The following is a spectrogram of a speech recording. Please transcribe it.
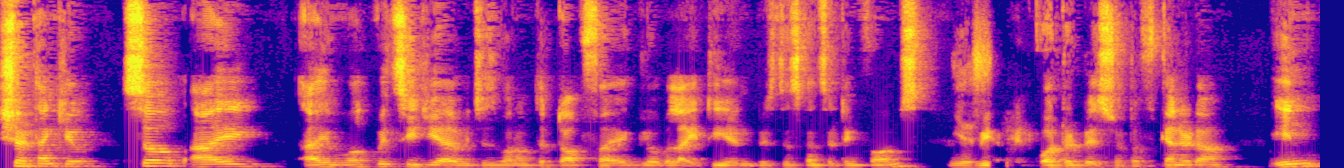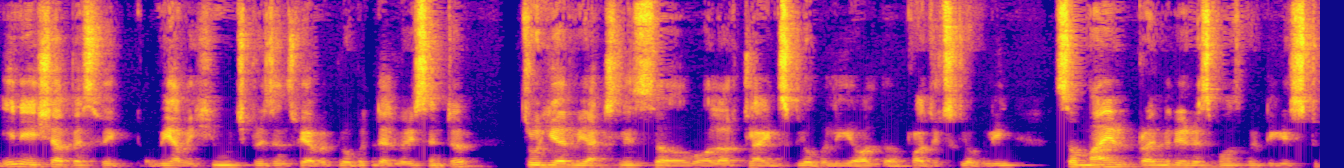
Sure, thank you. So I I work with CGI, which is one of the top five global IT and business consulting firms. Yes. We are headquartered based out of Canada. In in Asia Pacific, we have a huge presence. We have a global delivery center. Through here, we actually serve all our clients globally, all the projects globally. So my primary responsibility is to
